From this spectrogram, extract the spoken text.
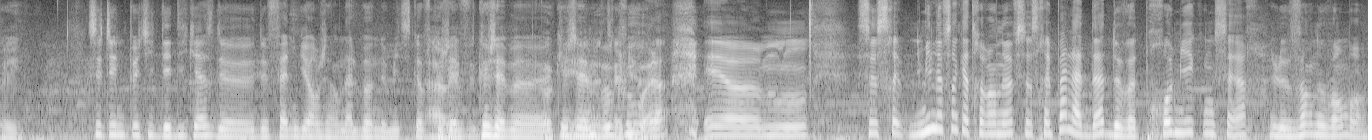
Oui. C'était une petite dédicace de, de Fangirl. J'ai un album de Mitskov ah que j'aime euh, que j'aime beaucoup. Voilà. Et euh, ce serait 1989. Ce serait pas la date de votre premier concert, le 20 novembre?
